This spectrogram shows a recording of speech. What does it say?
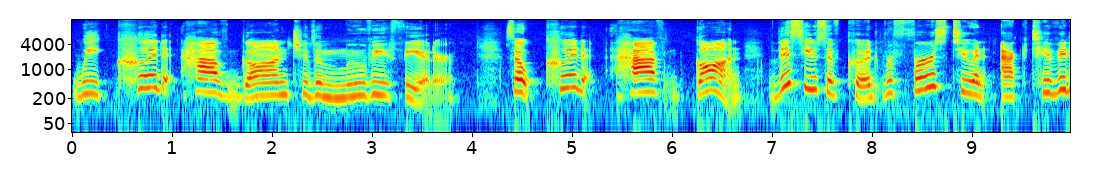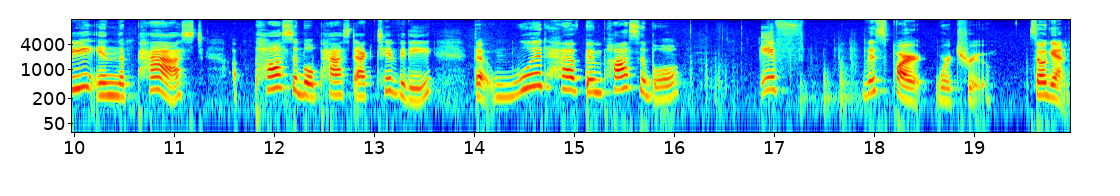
we could have gone to the movie theater. So could have gone. This use of could refers to an activity in the past, a possible past activity that would have been possible if this part were true. So again,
